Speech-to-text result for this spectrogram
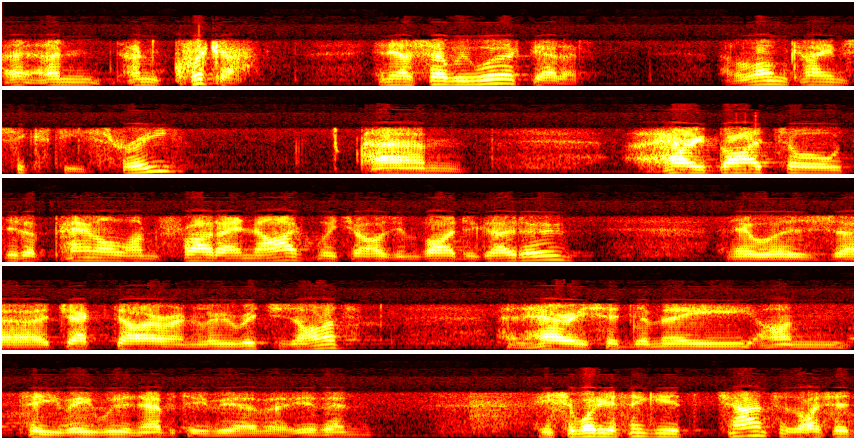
and, and, and quicker. Anyhow, so we worked at it. And along came 63. Um, Harry Beitzel did a panel on Friday night, which I was invited to go to. There was uh, Jack Dyer and Lou Richards on it. And Harry said to me on TV, we didn't have a TV over here then. He said, What do you think of your chances? I said,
